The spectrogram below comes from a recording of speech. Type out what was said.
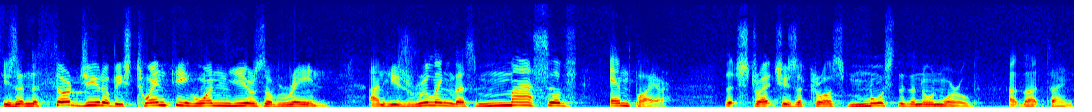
He's in the third year of his 21 years of reign, and he's ruling this massive empire that stretches across most of the known world at that time.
